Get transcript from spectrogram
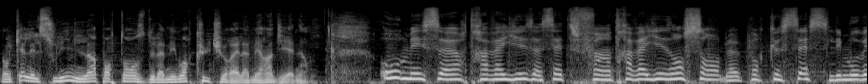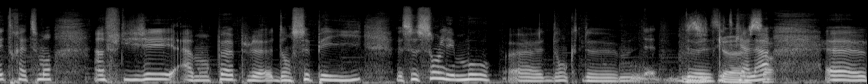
dans lequel elle souligne l'importance de la mémoire culturelle amérindienne. Ô mes sœurs, travaillez à cette fin, travaillez ensemble pour que cessent les mauvais traitements infligés à mon peuple dans ce pays. Ce sont les mots euh, donc de, de Zitkala. Euh,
